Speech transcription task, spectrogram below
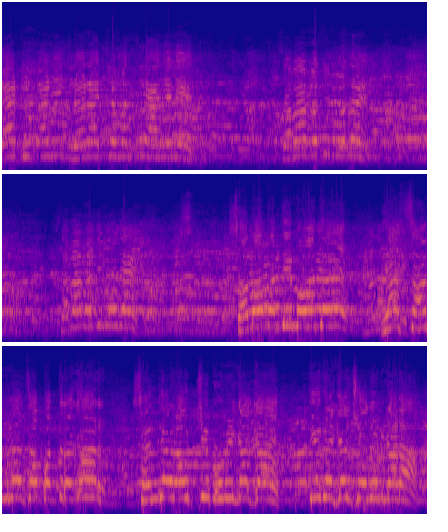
या ठिकाणी गृहराज्यमंत्री आलेले आहेत. सभापती महोदय सभापती महोदय. सभापती महोदय या सामन्याचा पत्रकार संजय राऊतची भूमिका काय? ती देखील शोधून काढा.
